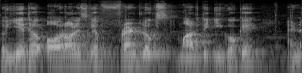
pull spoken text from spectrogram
तो ये थे ओवरऑल इसके फ्रंट लुक्स मारुति ईको के। एंड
